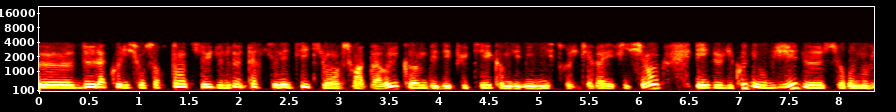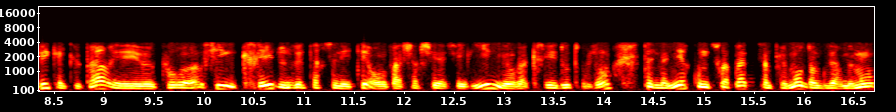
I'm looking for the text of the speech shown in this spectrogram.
euh, de la coalition sortante, il y a eu de nouvelles personnalités qui ont, sont apparues, comme des députés, comme des ministre, je dirais, efficient. Et le Likoud est obligé de se renouveler quelque part et euh, pour aussi créer de nouvelles personnalités. on va chercher à Féline, mais on va créer d'autres gens, de telle manière qu'on ne soit pas simplement dans le gouvernement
